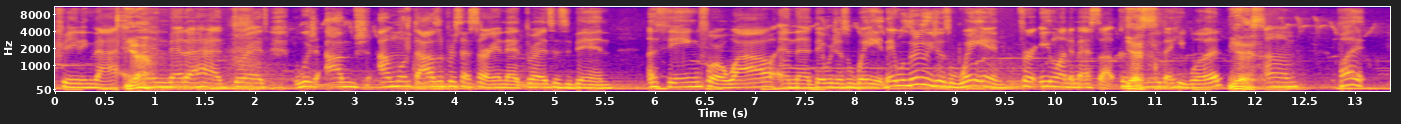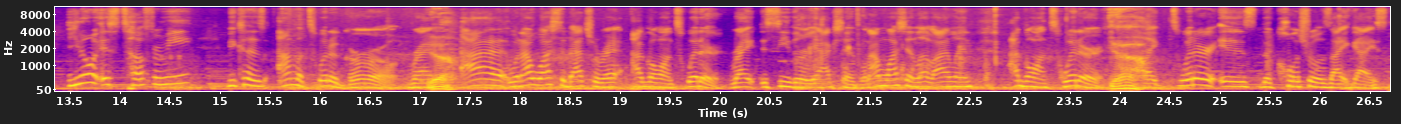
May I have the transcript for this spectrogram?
creating that. Yeah. And then Meta had threads, which I'm I'm one thousand percent sorry, and that threads has been a thing for a while and that they were just waiting. They were literally just waiting for Elon to mess up because Yes. they knew that he would. yes Um, but you know, it's tough for me because I'm a Twitter girl, right? Yeah. I when I watch The Bachelorette, I go on Twitter, right, to see the reactions. When I'm watching Love Island, I go on Twitter. Yeah. Like Twitter is the cultural zeitgeist,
